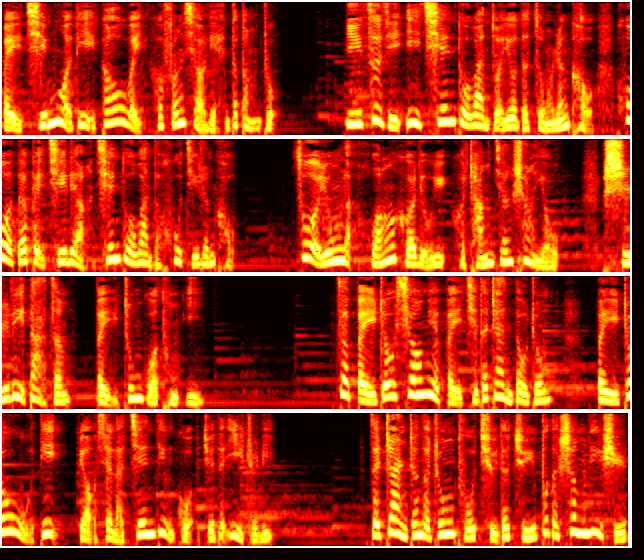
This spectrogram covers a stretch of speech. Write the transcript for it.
北齐末帝高纬和冯小莲的帮助，以自己一千多万左右的总人口，获得北齐两千多万的户籍人口，坐拥了黄河流域和长江上游，实力大增，北中国统一。在北周消灭北齐的战斗中，北周武帝表现了坚定果决的意志力。在战争的中途取得局部的胜利时，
